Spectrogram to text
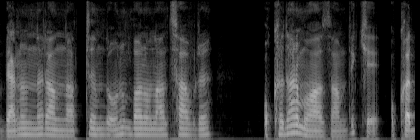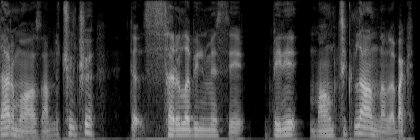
ben onları anlattığımda onun bana olan tavrı o kadar muazzamdı ki, o kadar muazzamdı. Çünkü işte sarılabilmesi, beni mantıklı anlamda, bak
